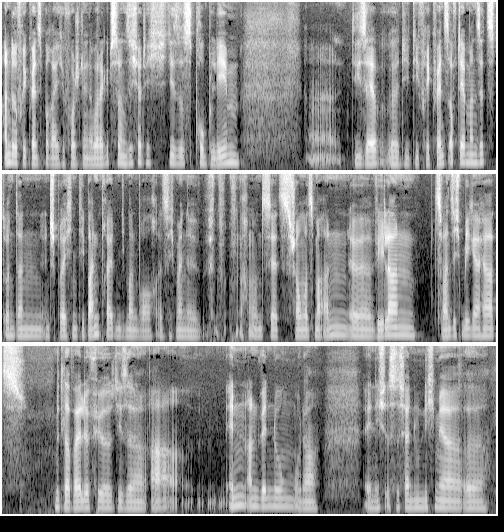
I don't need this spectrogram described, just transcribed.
andere Frequenzbereiche vorstellen, aber da gibt es dann sicherlich dieses Problem, äh, die, äh, die, die Frequenz, auf der man sitzt und dann entsprechend die Bandbreiten, die man braucht. Also ich meine, machen wir uns jetzt, schauen wir uns mal an, äh, WLAN 20 Megahertz mittlerweile für diese AN-Anwendung oder ähnlich ist es ja nun nicht mehr äh,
